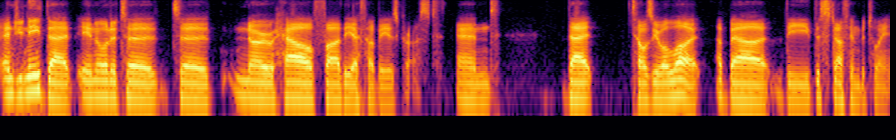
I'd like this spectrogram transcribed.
and you need that in order to, to know how far the FRB is crossed. And that tells you a lot about the, the stuff in between,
